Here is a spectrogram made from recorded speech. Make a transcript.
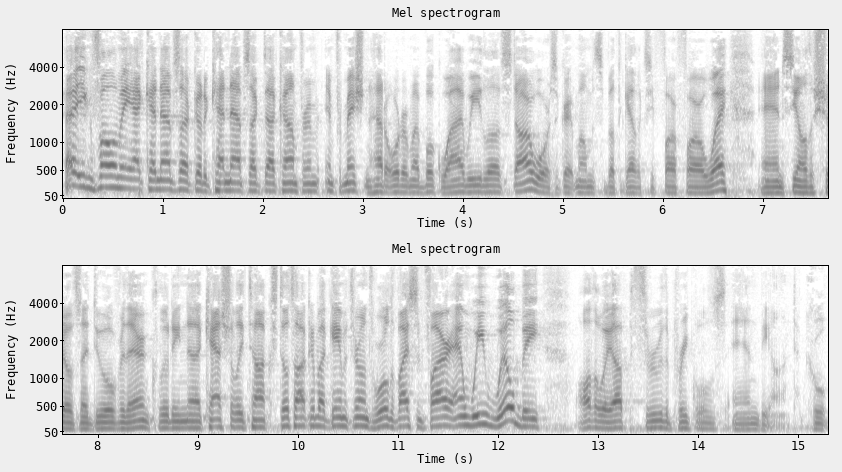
Hey, you can follow me at Ken Napzok. Go to kennapzok.com for information on how to order my book, Why We Love Star Wars, the great moments about the galaxy far, far away, and see all the shows I do over there, including uh, Casually Talk, still talking about Game of Thrones, World of Ice and Fire, and we will be all the way up through the prequels and beyond. Cool.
